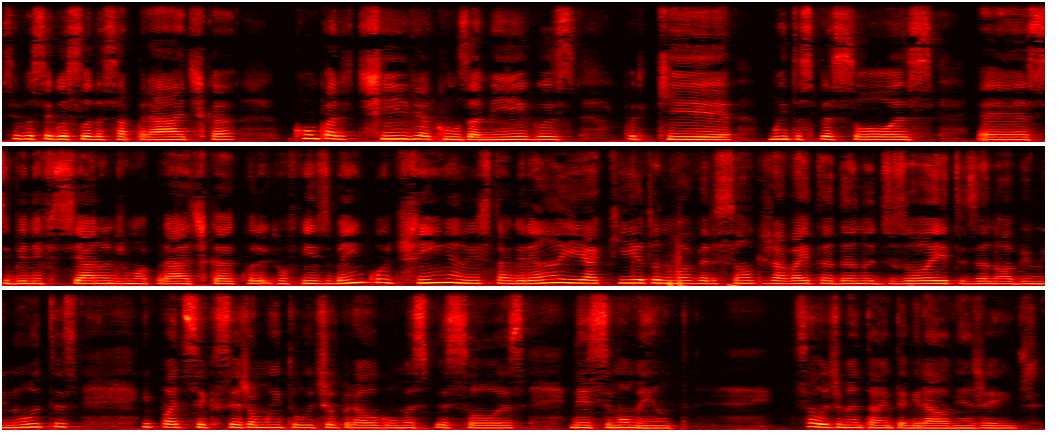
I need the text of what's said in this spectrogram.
Se você gostou dessa prática, compartilha com os amigos, porque muitas pessoas é, se beneficiaram de uma prática que eu fiz bem curtinha no Instagram e aqui eu estou numa versão que já vai estar tá dando 18, 19 minutos e pode ser que seja muito útil para algumas pessoas nesse momento. Saúde mental integral, minha gente.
